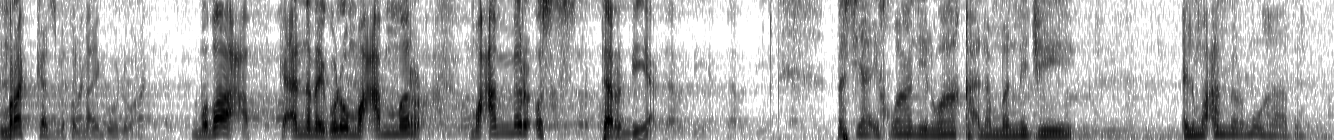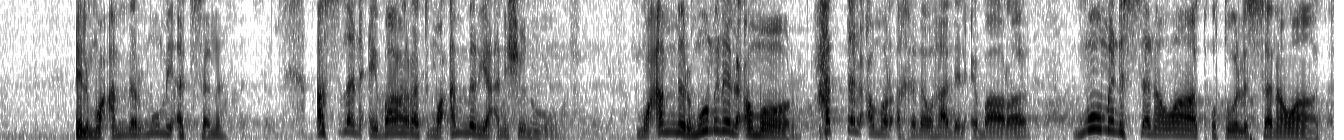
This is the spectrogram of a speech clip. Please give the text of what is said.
مركز مثل ما يقولون. مضاعف كأنما يقولون معمر معمر أس تربيع بس يا إخواني الواقع لما نجي المعمر مو هذا. المعمر مو مئة سنة. أصلا عبارة معمر يعني شنو؟ معمر مو من العمر. حتى العمر أخذوا هذه العبارة مو من السنوات وطول السنوات.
